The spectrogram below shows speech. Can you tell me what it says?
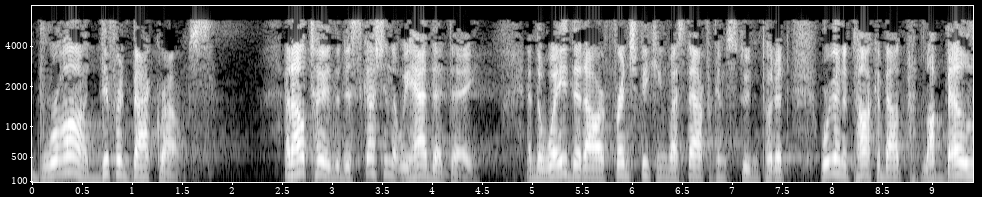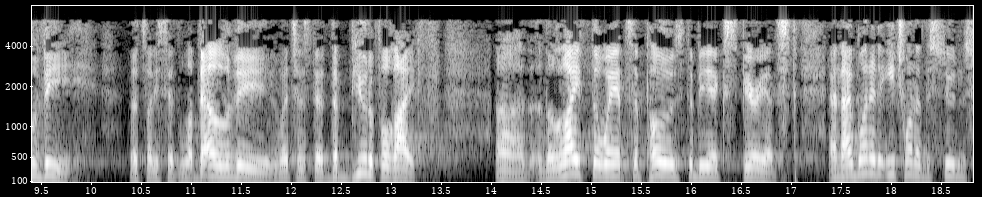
broad, different backgrounds. And I'll tell you, the discussion that we had that day, and the way that our French speaking West African student put it, we're going to talk about la belle vie. That's what he said, la belle vie, which is the, the beautiful life uh, the life the way it's supposed to be experienced. And I wanted each one of the students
